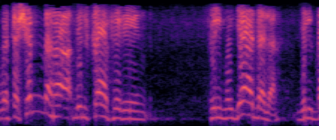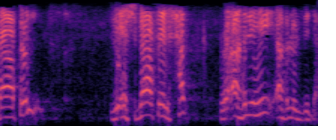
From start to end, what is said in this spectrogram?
وتشبه بالكافرين في المجادلة بالباطل لإثبات الحق وأهله أهل البدع.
